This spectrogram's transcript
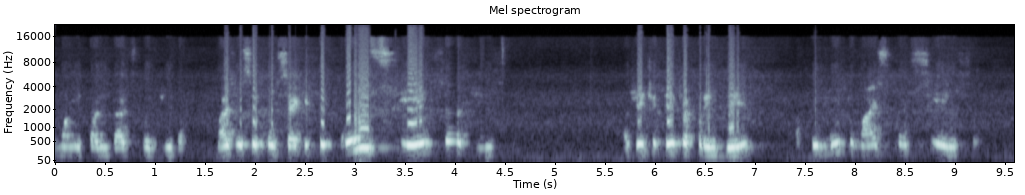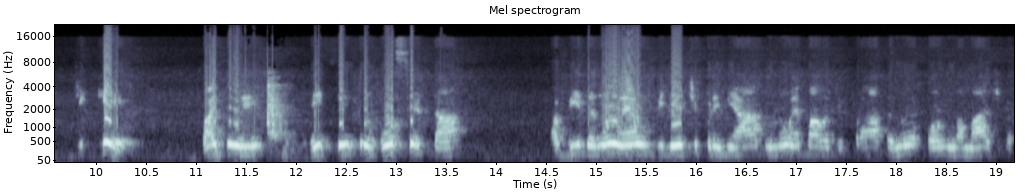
uma mentalidade expandida, mais você consegue ter consciência disso. A gente tem que aprender a ter muito mais consciência de que vai doer, nem sempre eu vou acertar. A vida não é um bilhete premiado, não é bala de prata, não é fórmula mágica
